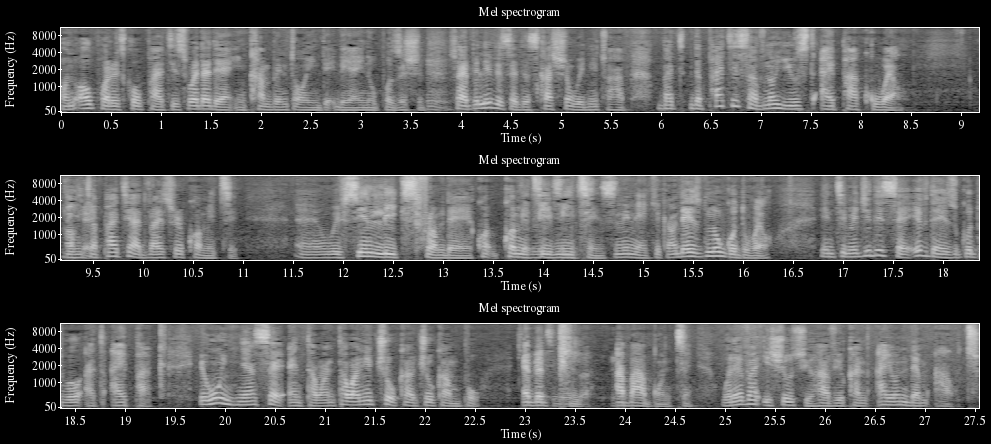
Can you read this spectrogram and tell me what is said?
on all political parties, whether they are incumbent or in the, they are in opposition. Mm. So I believe it's a discussion we need to have. But the parties have not used IPAC well, the Okay. Inter-Party Advisory Committee. Uh, we've seen leaks from the co- committee meetings. meetings. There is no goodwill. Nti Mejidi say if there is goodwill at IPAC, it won't hear say entawantawa ni choka choka mpo ebe Betting aba. Whatever issues you have, you can iron them out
